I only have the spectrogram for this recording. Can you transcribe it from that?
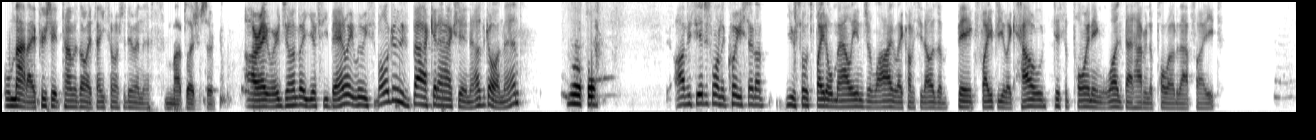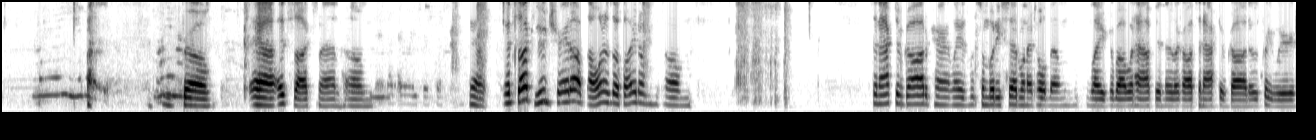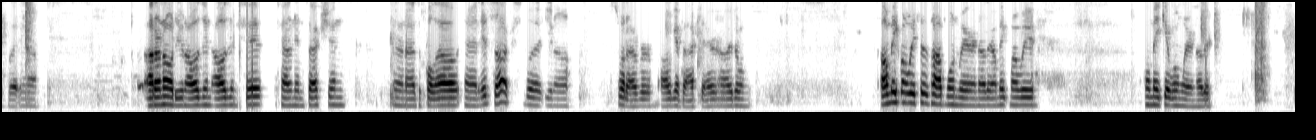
Well, Matt, I appreciate the time as always. Thanks so much for doing this. My pleasure, sir. All right, we're joined by UFC bantamweight Louis Smolka, who's back in action. How's it going, man? Okay. Obviously, I just wanted to quickly start off you were supposed to fight O'Malley in July. Like, obviously, that was a big fight for you. Like, how disappointing was that having to pull out of that fight? Bro, yeah, it sucks, man. Um, yeah, it sucks, dude. Straight up, I wanted to fight him. Um, it's an act of God, apparently, is what somebody said when I told them like about what happened. They're like, "Oh, it's an act of God." It was pretty weird, but yeah. I don't know, dude. I wasn't I wasn't fit, had an infection, and I had to pull out, and it sucks. But you know, it's whatever. I'll get back there. I don't. I'll make my way to the top one way or another. I'll make my way. I'll make it one way or another.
